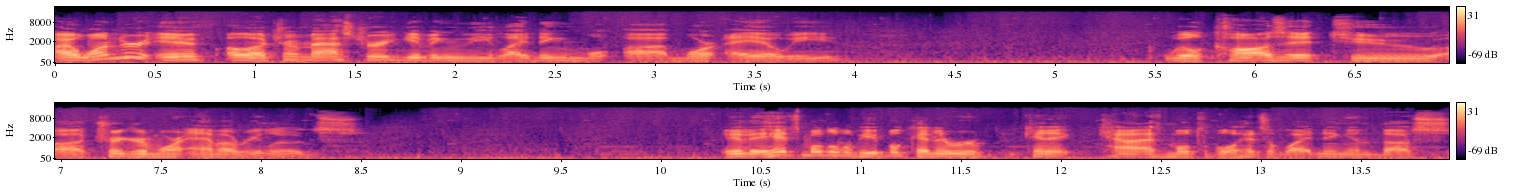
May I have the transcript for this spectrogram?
I wonder if Electromastery giving the lightning uh, more AoE will cause it to uh, trigger more ammo reloads. If it hits multiple people, can it can it count as multiple hits of lightning and thus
